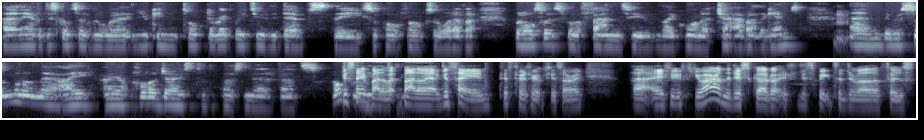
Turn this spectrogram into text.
Uh, they have a Discord server where you can talk directly to the devs, the support folks, or whatever. But also, it's full of fans who like want to chat about the games. Hmm. And there was someone on there. I I apologize to the person in advance. Just saying, by the way, by the way, I'm just saying, just to interrupt you, sorry. Uh, if if you are on the Discord, or if you just speak to developers,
